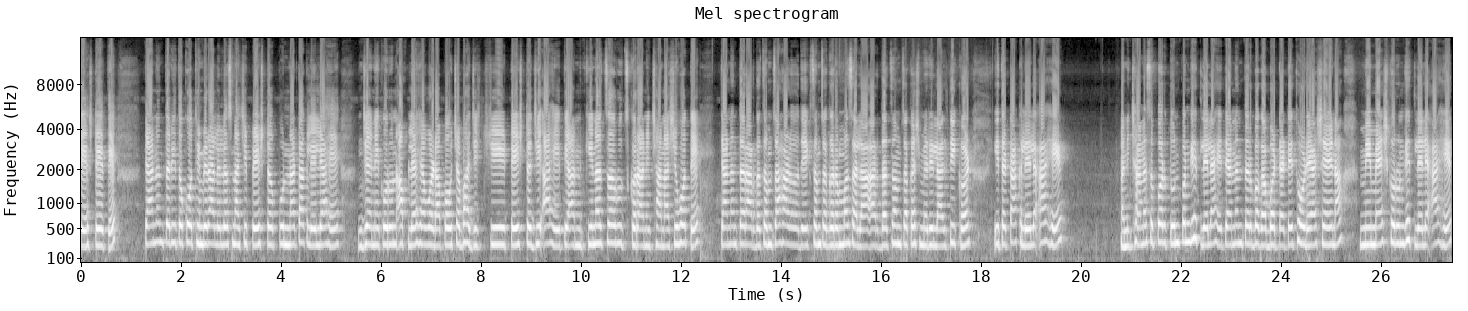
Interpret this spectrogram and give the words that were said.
टेस्ट येते. त्यानंतर इथं कोथिंबीर आलं लसणाची पेस्ट पुन्हा टाकलेली आहे. जेणेकरून आपल्या ह्या वडापावच्या भाजीची टेस्ट जी आहे ती आणखीनच रुचकर आणि छान अशी होते. त्यानंतर अर्धा चमचा हळद एक चमचा गरम मसाला अर्धा चमचा काश्मीरी लाल तिखट इथं टाकलेलं आहे. आणि छान असं परतून पण घेतलेलं आहे. त्यानंतर बघा बटाटे थोडे असे आहे ना मी मॅश करून घेतलेले आहेत.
